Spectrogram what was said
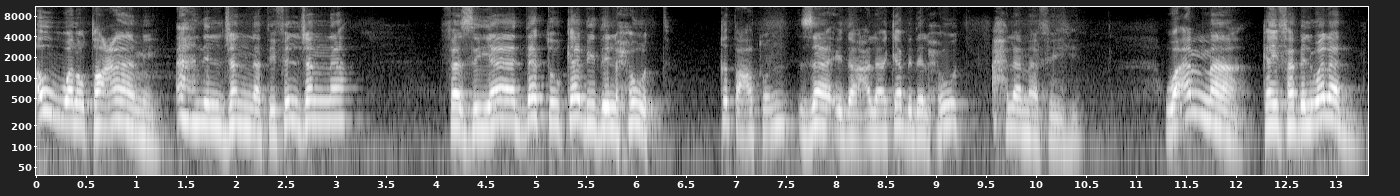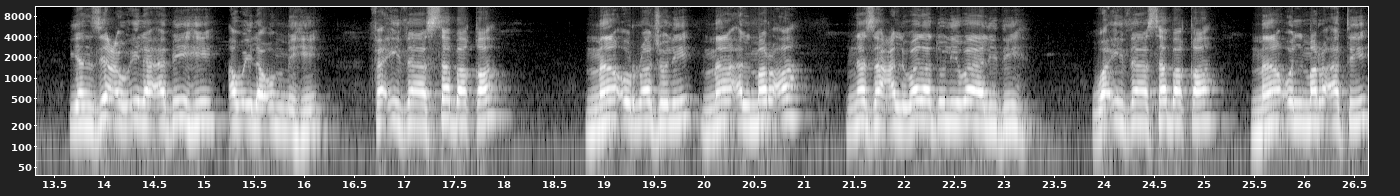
أول طعام أهل الجنة في الجنة فزيادة كبد الحوت قطعة زائدة على كبد الحوت أحلى ما فيه. وأما كيف بالولد ينزع إلى أبيه أو إلى أمه فإذا سبق ماء الرجل ماء المرأة نزع الولد لوالده وإذا سبق ماء المرأة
